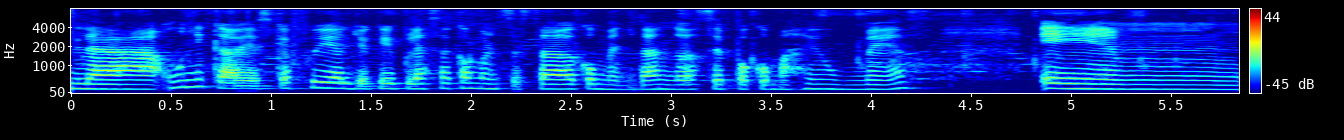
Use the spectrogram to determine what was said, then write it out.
la única vez que fui al Jockey Plaza, como les estaba comentando hace poco más de un mes, eh,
